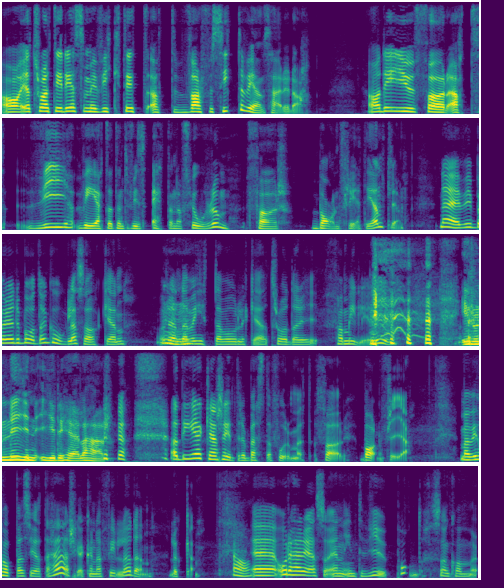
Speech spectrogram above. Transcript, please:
Ja, jag tror att det är det som är viktigt. Att varför sitter vi ens här idag? Ja, det är ju för att vi vet att det inte finns ett enda forum för barnfrihet egentligen. Nej, vi började båda googla saken och det Mm. enda vi hittade var olika trådar i familjeliv. Ironin i det hela här. ja, det är kanske inte det bästa forumet för barnfria. Men vi hoppas ju att det här ska kunna fylla den luckan. Ja. Eh, och det här är alltså en intervjupodd som kommer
